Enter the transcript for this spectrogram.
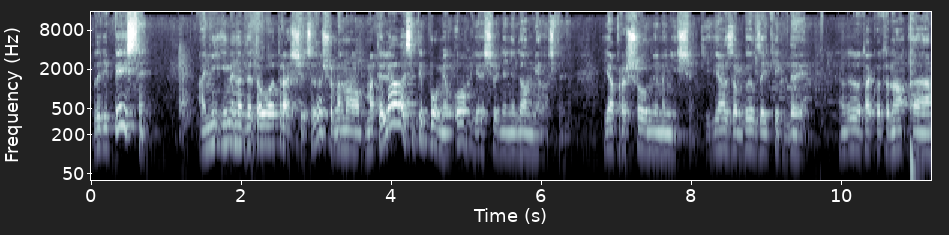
Вот эти пейсы, они именно для того отращиваются, да, чтобы оно мотылялось, и ты помнил, о, я сегодня не дал милостыню, я прошел мимо нищенки, я забыл зайти к вдове. Вот, вот так вот оно, э,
